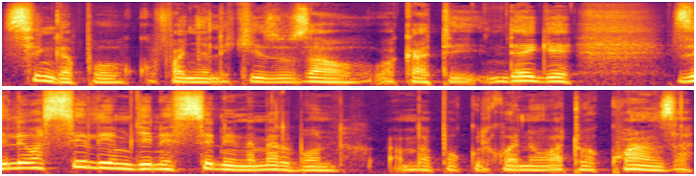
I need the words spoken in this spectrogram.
Singapore kufanya likizo zao, wakati ndege ziliwasili mjini Sydney na Melbourne, ambapo kulikuwa ni watu wa kwanza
